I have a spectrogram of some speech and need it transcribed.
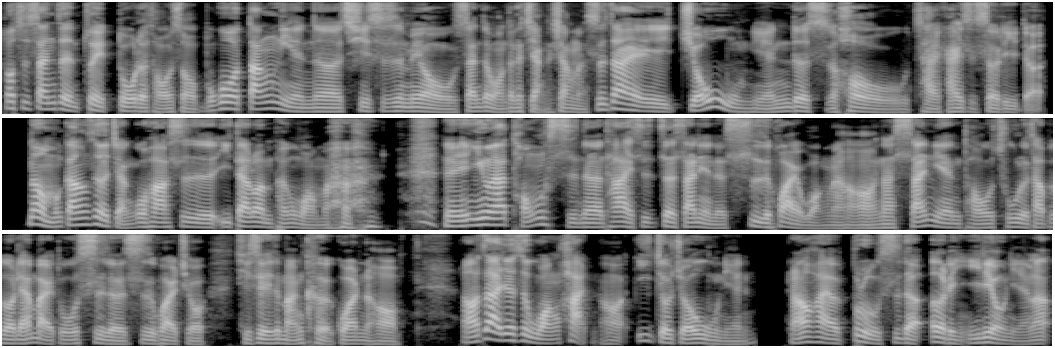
都是三阵最多的投手。不过当年呢，其实是没有三阵王这个奖项的，是在九五年的时候才开始设立的。那我们刚刚是有讲过，他是一代乱喷王嘛，因为他同时呢，他也是这三年的四坏王了哦。那三年投出了差不多两百多次的四坏球，其实也是蛮可观的哈。然后再来就是王翰啊，一九九五年。然后还有布鲁斯的二零一六年了。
